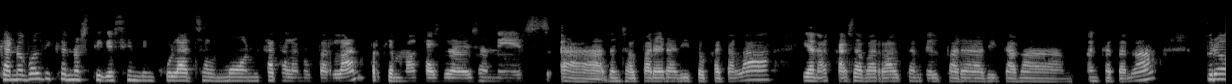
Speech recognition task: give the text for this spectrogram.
que no vol dir que no estiguessin vinculats al món catalanoparlant, perquè en el cas de Janés, eh, doncs el pare era editor català i en el cas de Barral també el pare editava en català, però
